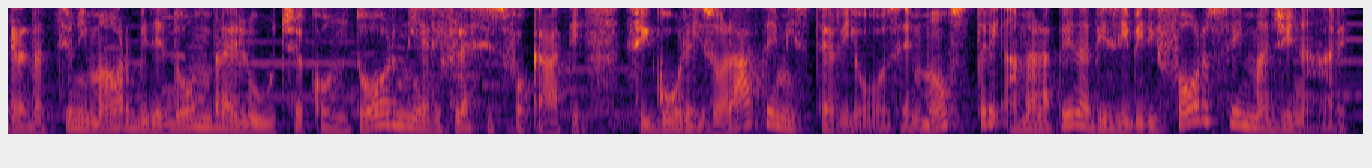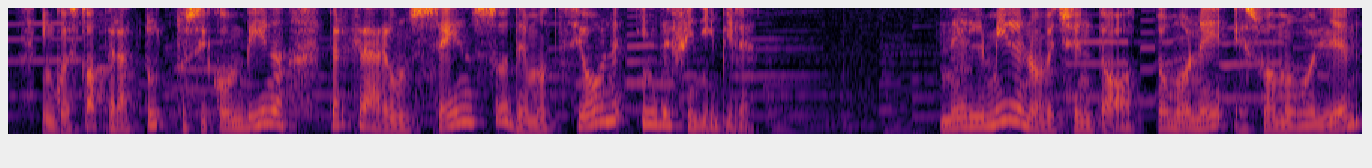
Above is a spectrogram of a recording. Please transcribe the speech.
Gradazioni morbide d'ombra e luce, contorni e riflessi sfocati, figure isolate e misteriose, mostri a malapena visibili, forse immaginari. In quest'opera tutto si combina per creare un senso d'emozione indefinibile. Nel 1908 Monet e sua moglie,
